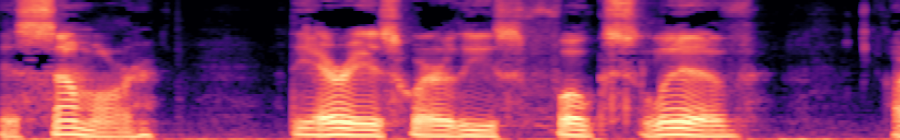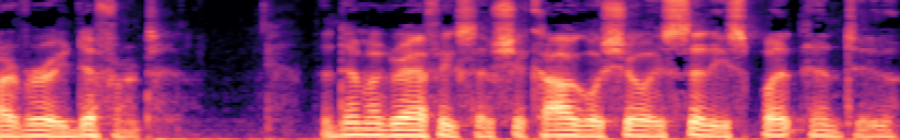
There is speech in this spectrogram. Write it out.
is similar, the areas where these folks live are very different. The demographics of Chicago show a city split into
